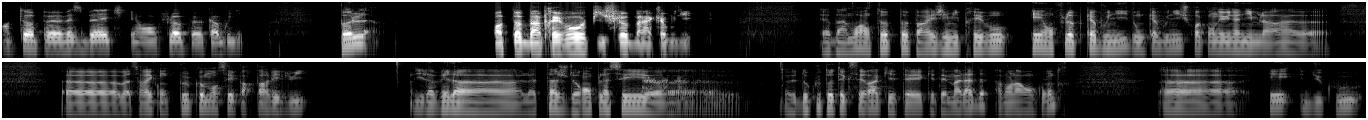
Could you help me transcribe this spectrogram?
En top euh, Westbeck et en flop euh, Kabouni. Paul, En top, ben Prévost, et puis flop, ben Kabouni. et ben moi en top, pareil, j'ai mis Prévost et en flop Kabouni. Donc Kabouni, je crois qu'on est unanime là. hein, euh, euh, bah, c'est vrai qu'on peut commencer par parler de lui. Il avait la, la tâche de remplacer euh, euh, Dokuto Texera qui était, qui était malade avant la rencontre. Euh, et du coup,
